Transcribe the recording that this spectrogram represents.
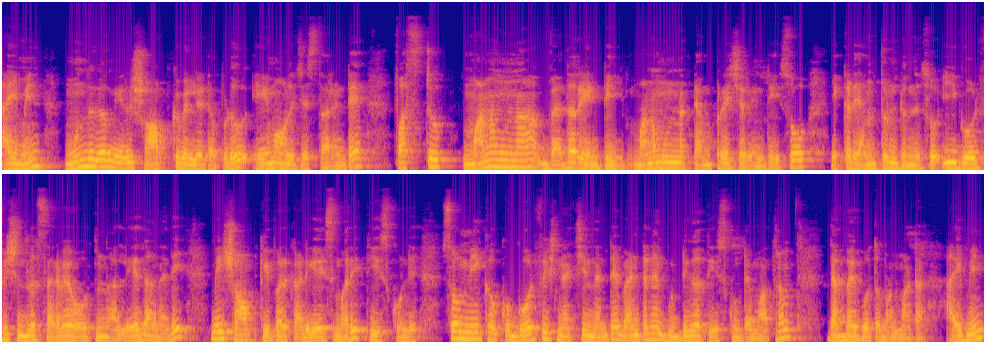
ఐ మీన్ ముందుగా మీరు షాప్కి వెళ్ళేటప్పుడు ఏం ఆలోచిస్తారంటే ఫస్ట్ మనం ఉన్న వెదర్ ఏంటి మనం ఉన్న టెంపరేచర్ ఏంటి సో ఇక్కడ ఎంత ఉంటుంది సో ఈ గోల్డ్ ఫిష్ ఇందులో సర్వే అవుతుందా లేదా అనేది మీ షాప్ కీపర్కి అడిగేసి మరీ తీసుకోండి. సో మీకు ఒక గోల్డ్ ఫిష్ నచ్చిందంటే వెంటనే గుడ్డిగా తీసుకుంటే మాత్రం డెబ్బై అయిపోతాం అనమాట ఐ మీన్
